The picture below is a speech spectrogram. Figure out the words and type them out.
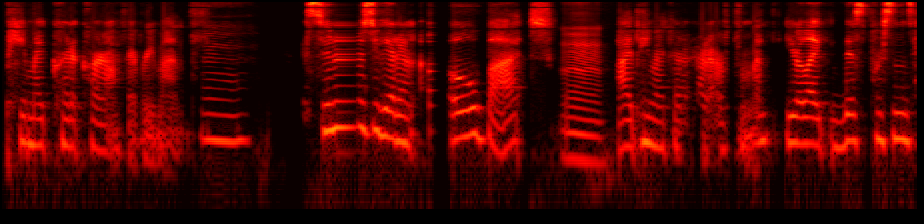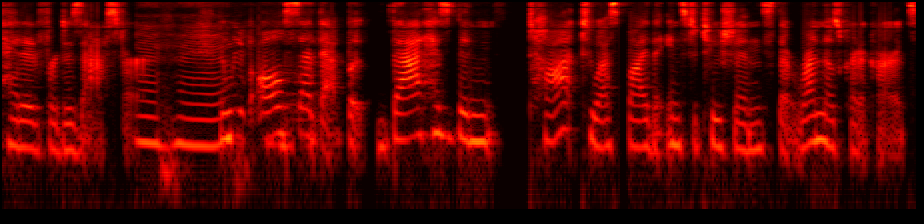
pay my credit card off every month. Mm. As soon as you get an oh, but Mm. I pay my credit card off every month, you're like, this person's headed for disaster. Mhm. And we've all said that, but that has been taught to us by the institutions that run those credit cards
